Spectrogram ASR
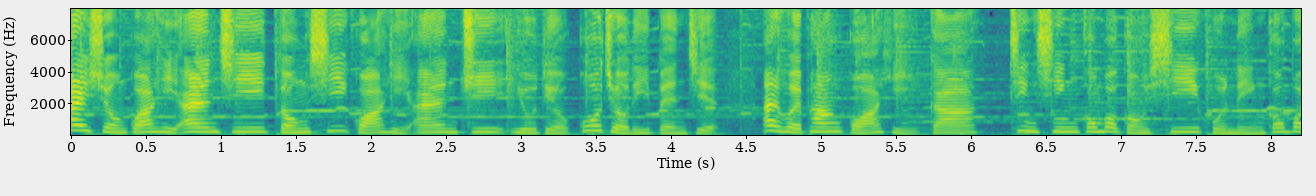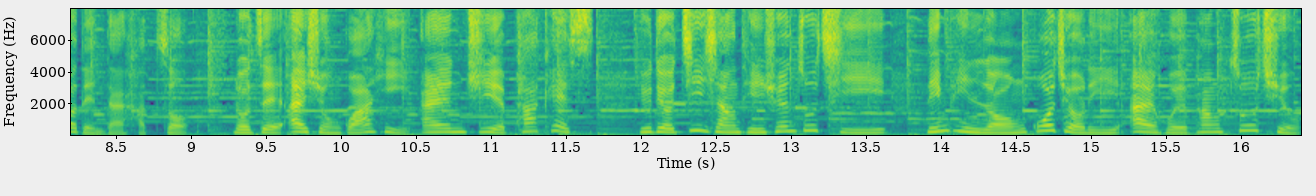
爱上歌戏 I N G，东西歌戏 I N G，由着郭九黎编辑，爱回芳歌戏加。静心广播公司、婚林广播电台合作，录制爱上歌戏 ING 的 Podcast，由着志祥庭轩主持，林品荣、郭九黎、爱回芳主唱，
